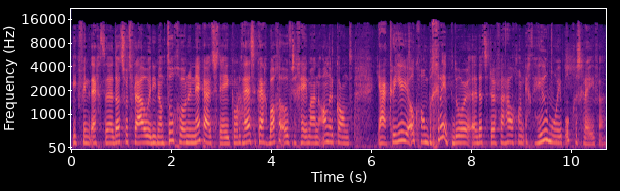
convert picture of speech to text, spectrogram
ik vind het echt eh, dat soort vrouwen die dan toch gewoon hun nek uitsteken. Want hè, ze krijgen baggen over zich heen. Maar aan de andere kant ja, creëer je ook gewoon begrip. Door eh, dat ze haar verhaal gewoon echt heel mooi heeft opgeschreven.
